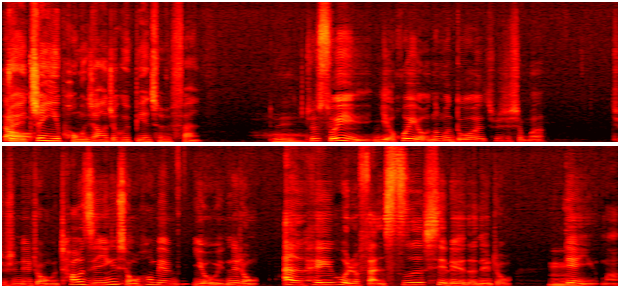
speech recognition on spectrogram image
到对，正义膨胀就会变成反。对，哦就所以也会有那么多就是什么，就是那种超级英雄后面有那种暗黑或者反思系列的那种嗯电影嘛。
